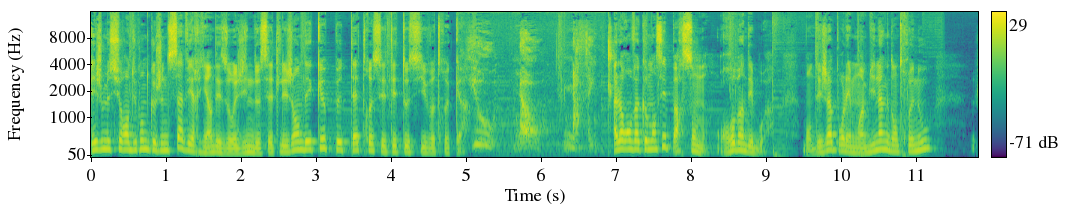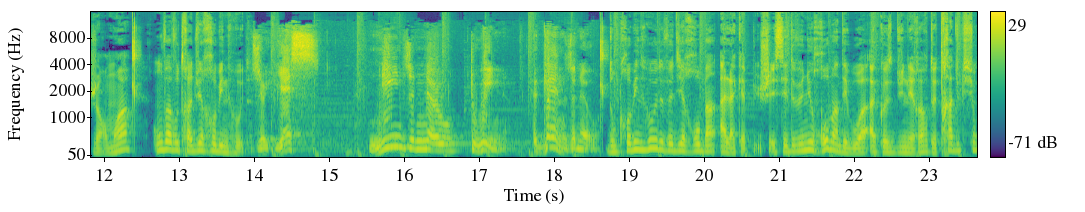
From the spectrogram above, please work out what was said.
Et je me suis rendu compte que je ne savais rien des origines de cette légende et que peut-être c'était aussi votre cas. You know nothing. Alors on va commencer par son nom, Robin des Bois. Bon déjà pour les moins bilingues d'entre nous, genre moi, on va vous traduire Robin Hood. The yes needs a no to win. Again the no. Donc Robin Hood veut dire Robin à la capuche, et c'est devenu Robin des Bois à cause d'une erreur de traduction,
